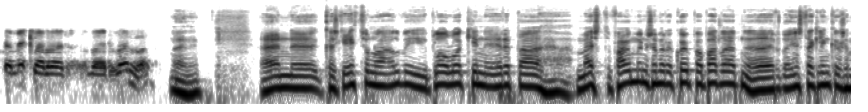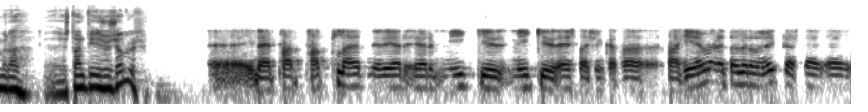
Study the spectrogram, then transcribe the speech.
hver miklar það er, er verða. Nei, nei. En uh, kannski eitt svona alveg í blá lokin, er þetta mest fagmenn sem er að kaupa pallaefni eða er þetta einstaklingar sem er að standi í þessu sjálfur? Uh, nei, pallaefnið er, er mikið, mikið einstaklingar. Þa, það hefur þetta verið að aukast. Að, að,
